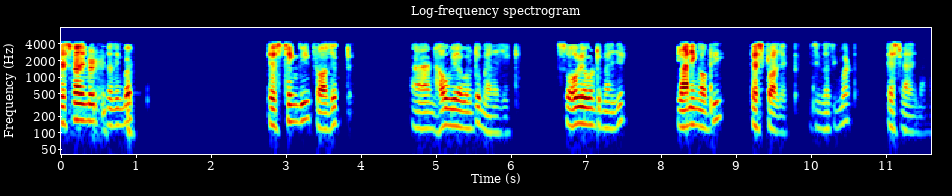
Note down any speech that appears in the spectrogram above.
test management is nothing but testing the project and how we are going to manage it. So how we are going to manage it? Planning of the test project which is nothing but test management.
